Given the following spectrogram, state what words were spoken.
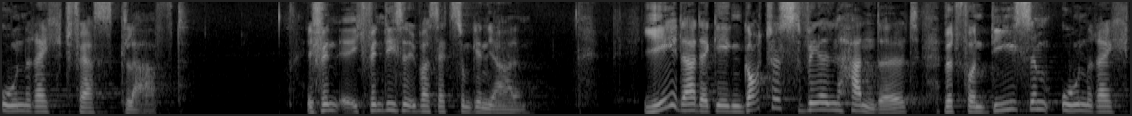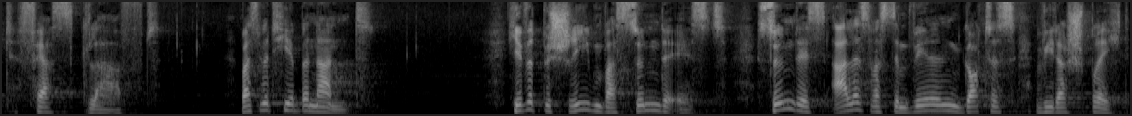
Unrecht versklavt. Ich finde ich find diese Übersetzung genial. Jeder, der gegen Gottes Willen handelt, wird von diesem Unrecht versklavt. Was wird hier benannt? Hier wird beschrieben, was Sünde ist. Sünde ist alles, was dem Willen Gottes widerspricht,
